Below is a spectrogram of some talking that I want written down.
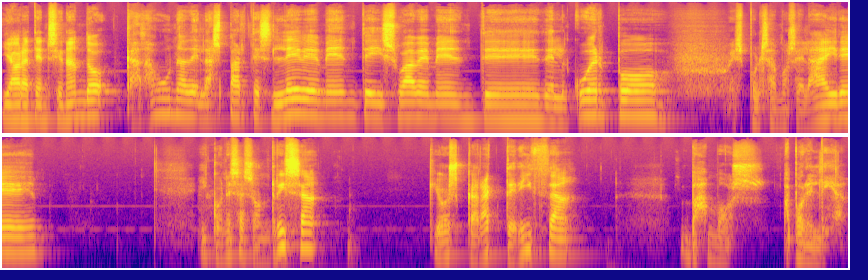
Y ahora tensionando cada una de las partes levemente y suavemente del cuerpo. Expulsamos el aire. Y con esa sonrisa que os caracteriza, vamos a por el día.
